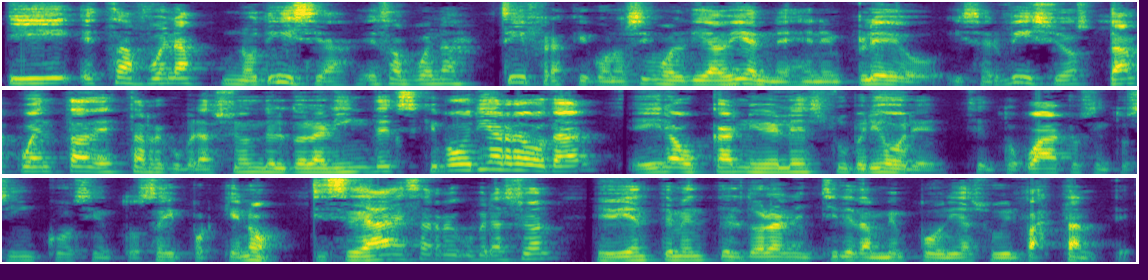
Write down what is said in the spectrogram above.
Y estas buenas noticias, esas buenas cifras que conocimos el día viernes en empleo y servicios, dan cuenta de esta recuperación del dólar index que podría rebotar e ir a buscar niveles superiores, 104, 105, 106, ¿por qué no? Si se da esa recuperación, evidentemente el dólar en Chile también podría subir bastante.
